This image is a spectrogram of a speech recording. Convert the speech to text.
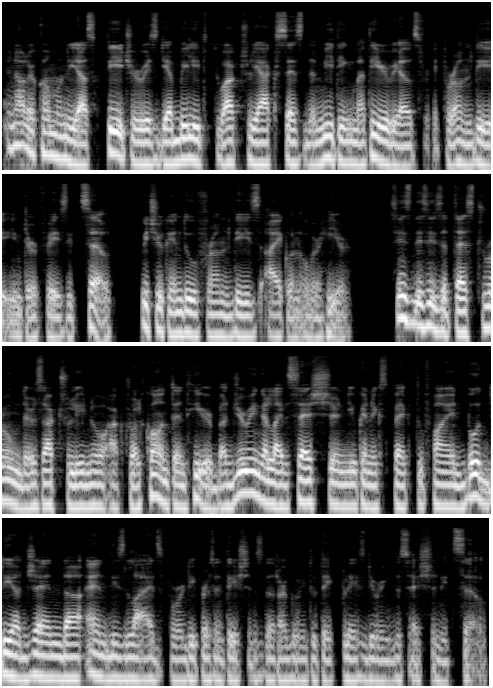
Another commonly asked feature is the ability to actually access the meeting materials from the interface itself, which you can do from this icon over here. Since this is a test room, there's actually no actual content here, but during a live session, you can expect to find both the agenda and the slides for the presentations that are going to take place during the session itself.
